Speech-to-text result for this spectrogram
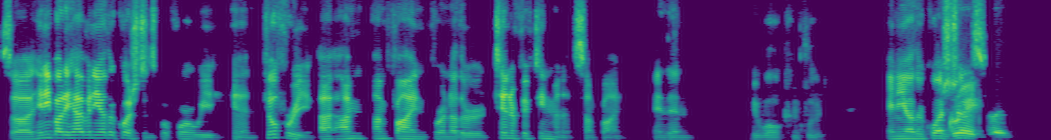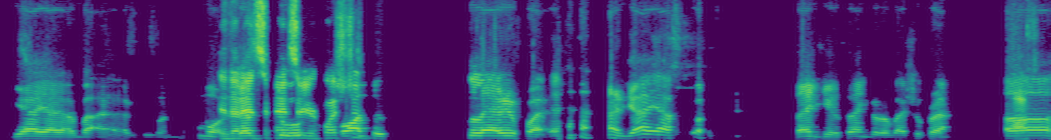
So anybody have any other questions before we end? Feel free. I, I'm I'm fine for another 10 or 15 minutes. I'm fine. And then we will conclude. Any other questions? Great, great. Yeah, yeah, yeah. But I have one more. Did that Just answer answer your question? want to clarify. yeah, yeah. Thank you, thank you, Rabbi Shukran. Uh,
